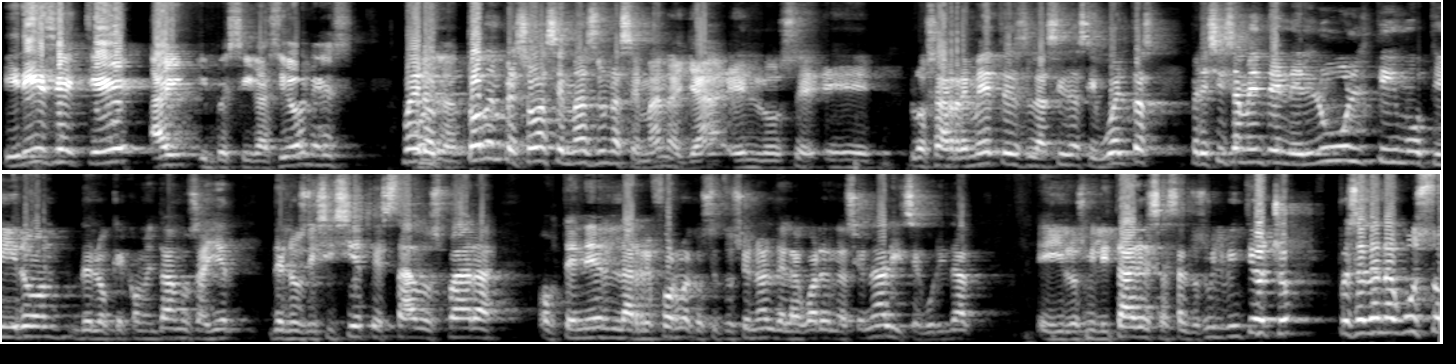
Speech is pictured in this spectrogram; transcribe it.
Y dice que hay investigaciones bueno, todo empezó hace más de una semana ya en los, eh, eh, los arremetes, las idas y vueltas, precisamente en el último tirón de lo que comentábamos ayer de los 17 estados para obtener la reforma constitucional de la Guardia Nacional y Seguridad eh, y los militares hasta el 2028, pues Adán Augusto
